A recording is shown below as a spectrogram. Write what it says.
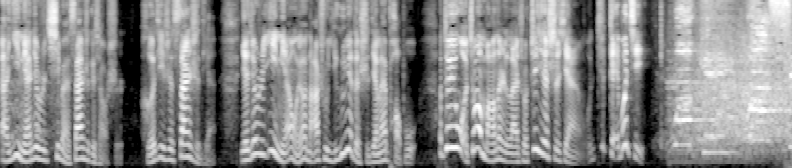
啊，一年就是七百三十个小时，合计是三十天，也就是一年我要拿出一个月的时间来跑步。啊，对于我这么忙的人来说，这些时间我就给不起。我 给不起，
